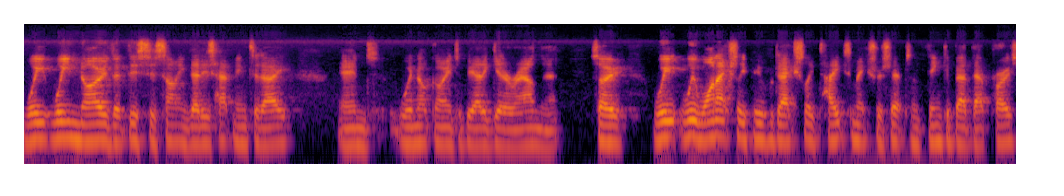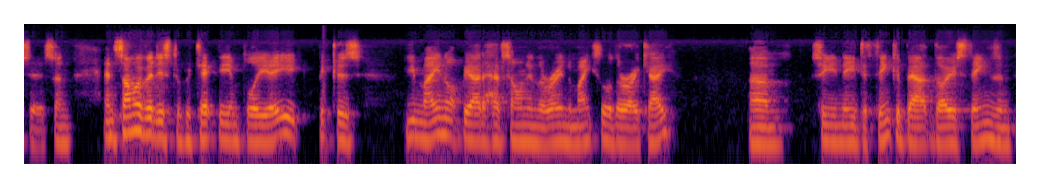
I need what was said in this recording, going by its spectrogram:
we we know that this is something that is happening today and we're not going to be able to get around that. So we we want actually people to actually take some extra steps and think about that process. And and some of it is to protect the employee because you may not be able to have someone in the room to make sure they're okay. Um, so you need to think about those things and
